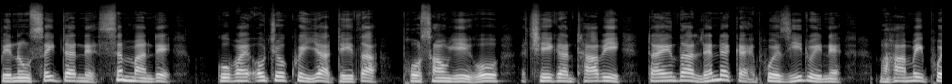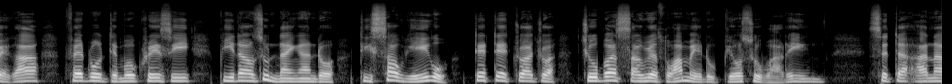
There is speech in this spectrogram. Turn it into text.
ပင်လုံစိတ်ဓာတ်နဲ့စစ်မှန်တဲ့ကိုယ်ပိုင်အုပ်ချုပ်ခွင့်ရဒေသဖော်ဆောင်ရေးကိုအခြေခံထားပြီးတိုင်းသားလက်နက်ကိုင်အဖွဲ့အစည်းတွေနဲ့မဟာမိတ်ဖွဲ့က Federal Democracy ပြည်ထောင်စုနိုင်ငံတော်တည်ဆောက်ရေးကို တက်တက်ကြွကြွကြိုးပမ်းဆောင်ရွက်သွားမယ်လို့ပြောဆိုပါတယ်။စစ်တပ်အာဏာ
